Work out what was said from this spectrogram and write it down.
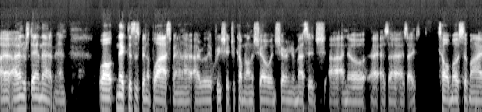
I, I understand that, man. Well, Nick, this has been a blast, man. I, I really appreciate you coming on the show and sharing your message. Uh, I know uh, as I, as I tell most of my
